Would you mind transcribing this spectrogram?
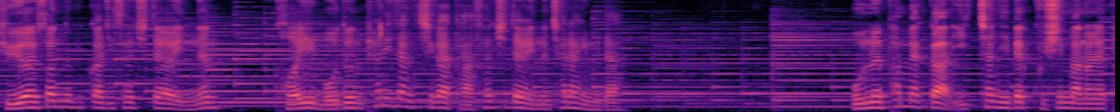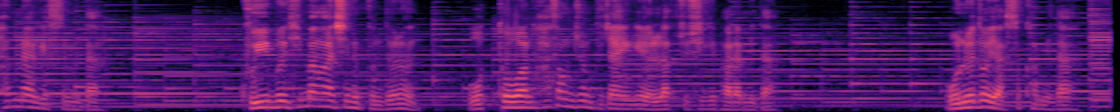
듀얼 썬루프까지 설치되어 있는 거의 모든 편의 장치가 다 설치되어 있는 차량입니다. 오늘 판매가 2,290만원에 판매하겠습니다. 구입을 희망하시는 분들은 오토원 하성준 부장에게 연락 주시기 바랍니다. 오늘도 약속합니다.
